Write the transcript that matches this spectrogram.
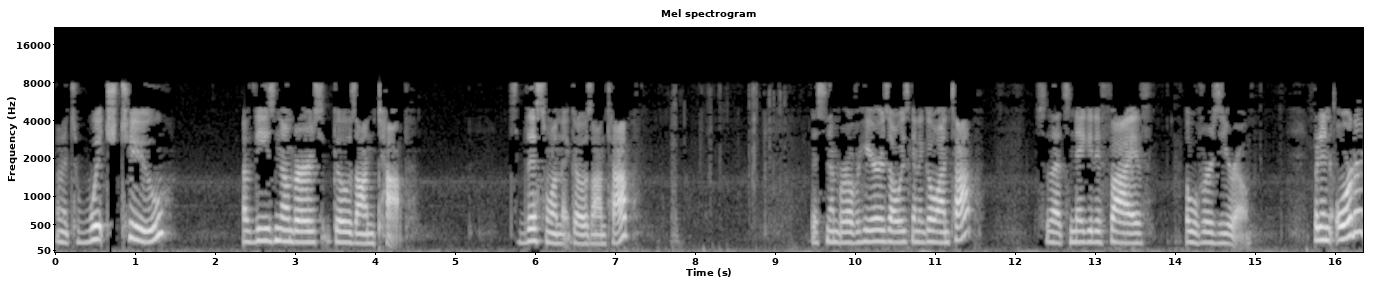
and it's which two of these numbers goes on top. It's this one that goes on top. This number over here is always going to go on top. So that's negative 5 over 0. But in order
